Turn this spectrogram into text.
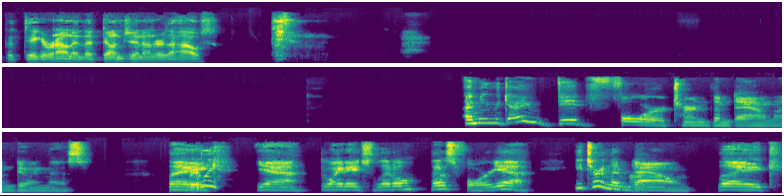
but dig around in the dungeon under the house. I mean, the guy who did four turned them down on doing this. Like, Really? yeah, Dwight H. Little. That was four. Yeah, he turned them Huh. down. Like,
